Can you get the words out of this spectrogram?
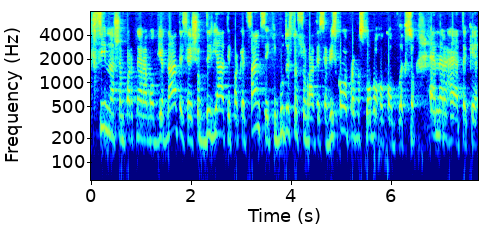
всім нашим партнерам об'єднатися, щоб дев'ятий пакет санкцій, який буде стосуватися військово-промислового комплексу, енергетики, е,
